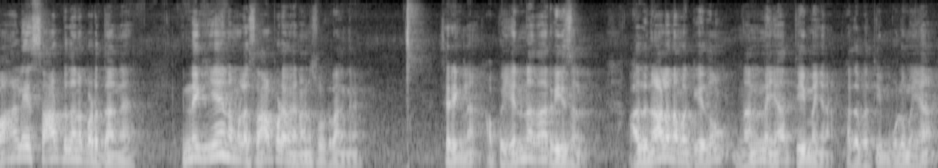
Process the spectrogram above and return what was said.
பாலே சாப்பிட்டு தானே படுத்தாங்க. இன்றைக்கி ஏன் நம்மளை சாப்பிட வேணாம்னு சொல்கிறாங்க சரிங்களா? அப்போ என்ன தான் ரீசன் அதனால நமக்கு எதுவும் நன்மையா தீமையா? அதை பற்றி முழுமையாக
